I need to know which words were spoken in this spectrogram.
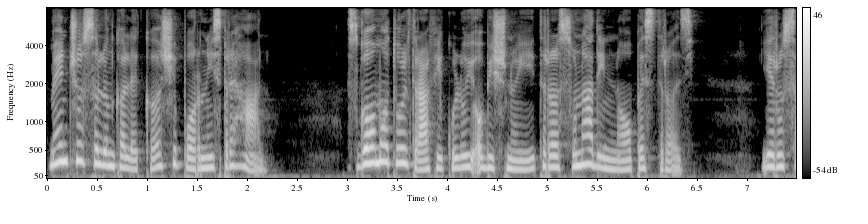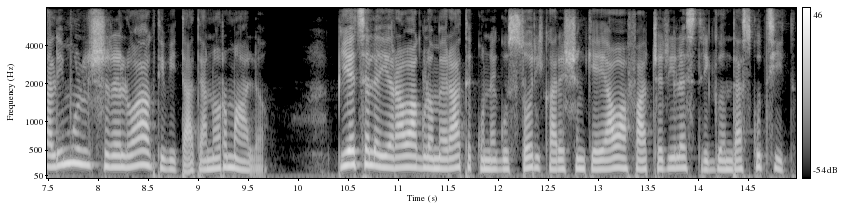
Mencius îl încălecă și porni spre Han. Zgomotul traficului obișnuit răsuna din nou pe străzi. Ierusalimul își relua activitatea normală. Piețele erau aglomerate cu negustorii care își încheiau afacerile strigând ascuțit.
